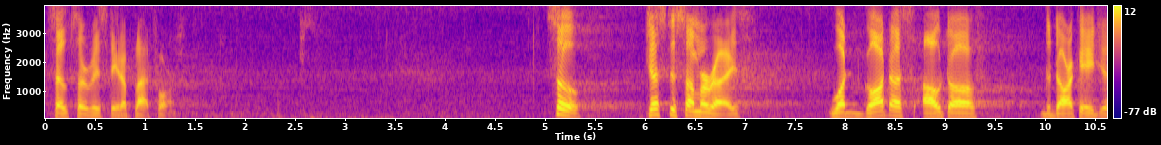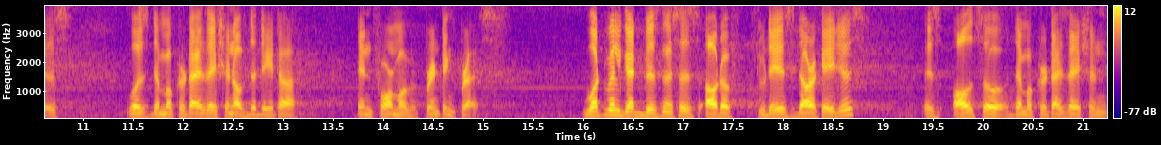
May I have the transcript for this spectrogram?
self-service data platform. So just to summarize, what got us out of the dark ages was democratization of the data in form of a printing press. What will get businesses out of today's dark ages is also democratization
